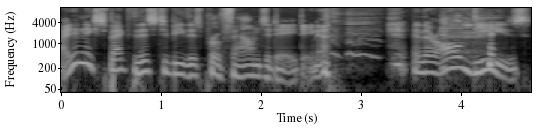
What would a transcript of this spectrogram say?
I didn't expect this to be this profound today, Dana. and they're all D's.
